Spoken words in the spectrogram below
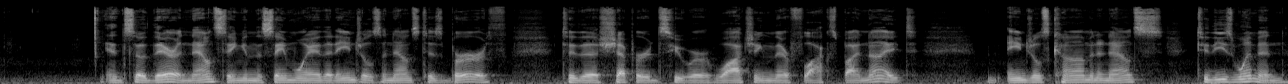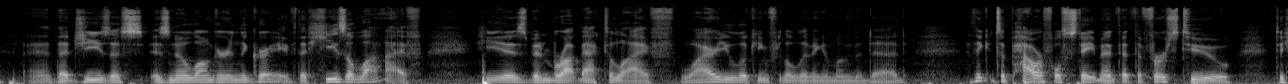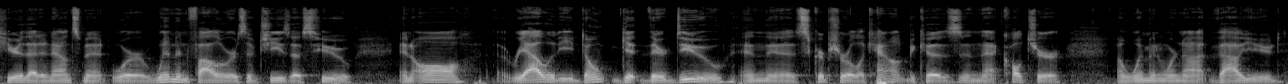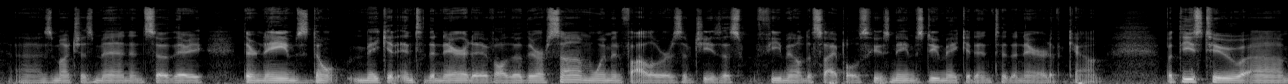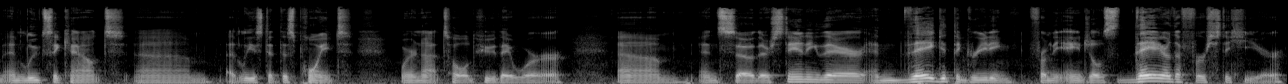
And so they're announcing in the same way that angels announced his birth to the shepherds who were watching their flocks by night. Angels come and announce to these women uh, that Jesus is no longer in the grave, that he's alive. He has been brought back to life. Why are you looking for the living among the dead? I think it's a powerful statement that the first two to hear that announcement were women followers of Jesus who, in all reality, don't get their due in the scriptural account because in that culture, uh, women were not valued uh, as much as men, and so they their names don't make it into the narrative. Although there are some women followers of Jesus, female disciples, whose names do make it into the narrative account. But these two, um, and Luke's account, um, at least at this point, we're not told who they were. Um, and so they're standing there and they get the greeting from the angels. They are the first to hear.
